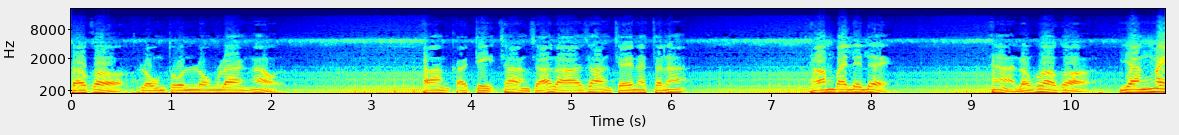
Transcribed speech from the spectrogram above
เราก็ลงทุนลงแรงเอ้าสร้างกติสร้างศาลาสร้างเจนัตนะทำไปเรื่อยๆหลวงพ่อก็ยังไม่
